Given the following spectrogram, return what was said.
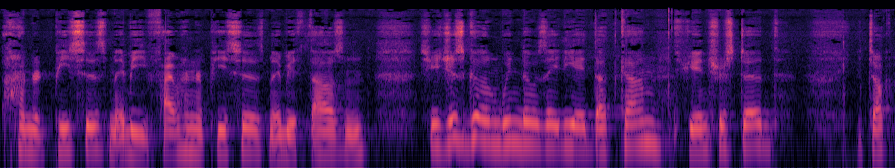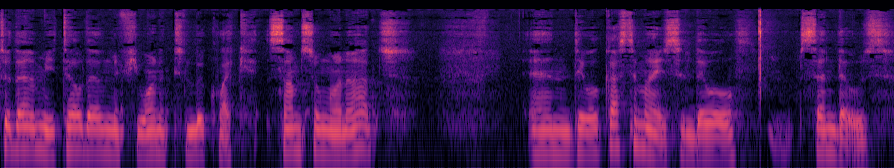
100 pieces, maybe 500 pieces, maybe 1,000. So you just go on windows88.com if you're interested. You talk to them, you tell them if you want it to look like Samsung or not, and they will customize and they will send those.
